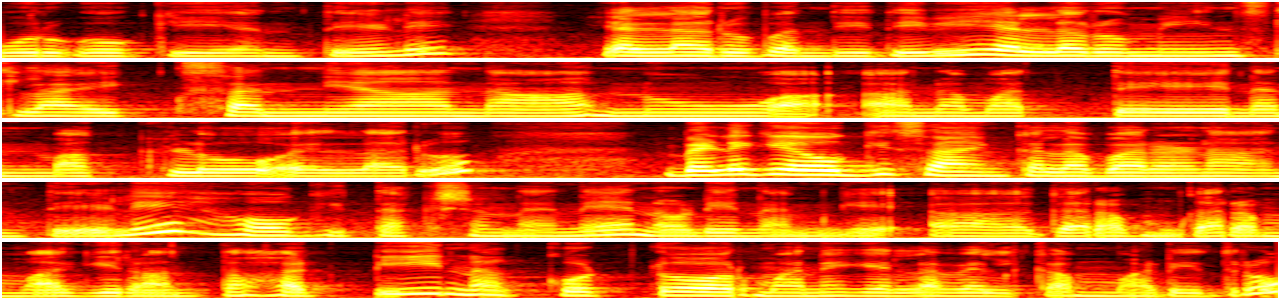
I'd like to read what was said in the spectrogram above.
ಊರಿಗೆ ಹೋಗಿ ಅಂತೇಳಿ ಎಲ್ಲರೂ ಬಂದಿದ್ದೀವಿ. ಎಲ್ಲರೂ ಮೀನ್ಸ್ ಲೈಕ್ ಸನ್ಯಾ ನಾನು ನಮ್ಮ ಅತ್ತೆ ನನ್ನ ಮಕ್ಕಳು ಎಲ್ಲರೂ ಬೆಳಗ್ಗೆ ಹೋಗಿ ಸಾಯಂಕಾಲ ಬರೋಣ ಅಂತೇಳಿ ಹೋಗಿದ ತಕ್ಷಣವೇ ನೋಡಿ ನಮಗೆ ಗರಂ ಗರಂ ಆಗಿರೋಂತಹ ಟೀನ ಕೊಟ್ಟು ಅವ್ರ ಮನೆಗೆಲ್ಲ ವೆಲ್ಕಮ್ ಮಾಡಿದರು.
